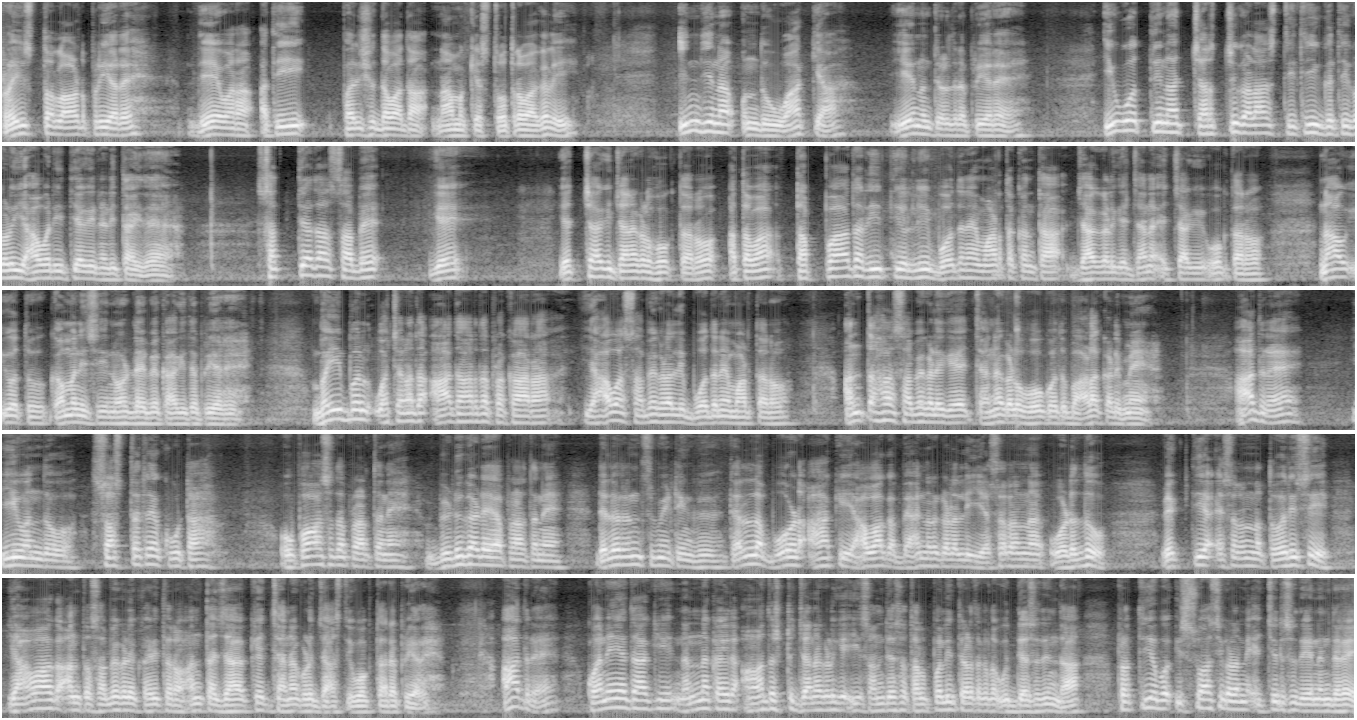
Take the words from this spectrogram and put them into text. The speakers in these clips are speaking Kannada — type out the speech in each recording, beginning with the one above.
ಪ್ರೈಸ್ತ ಲಾರ್ಡ್ ಪ್ರಿಯರೇ. ದೇವರ ಅತಿ ಪರಿಶುದ್ಧವಾದ ನಾಮಕ್ಕೆ ಸ್ತೋತ್ರವಾಗಲಿ. ಇಂದಿನ ಒಂದು ವಾಕ್ಯ ಏನು ಅಂತ ಹೇಳಿದ್ರೆ ಪ್ರಿಯರೇ, ಇವತ್ತಿನ ಚರ್ಚ್ಗಳ ಸ್ಥಿತಿಗತಿಗಳು ಯಾವ ರೀತಿಯಾಗಿ ನಡೀತಾ ಇದೆ? ಸತ್ಯದ ಸಭೆಗೆ ಹೆಚ್ಚಾಗಿ ಜನಗಳು ಹೋಗ್ತಾರೋ ಅಥವಾ ತಪ್ಪಾದ ರೀತಿಯಲ್ಲಿ ಬೋಧನೆ ಮಾಡ್ತಕ್ಕಂಥ ಜಾಗಗಳಿಗೆ ಜನ ಹೆಚ್ಚಾಗಿ ಹೋಗ್ತಾರೋ ನಾವು ಇವತ್ತು ಗಮನಿಸಿ ನೋಡಲೇಬೇಕಾಗಿದೆ ಪ್ರಿಯರೇ. ಬೈಬಲ್ ವಚನದ ಆಧಾರದ ಪ್ರಕಾರ ಯಾವ ಸಭೆಗಳಲ್ಲಿ ಬೋಧನೆ ಮಾಡ್ತಾರೋ ಅಂತಹ ಸಭೆಗಳಿಗೆ ಜನಗಳು ಹೋಗೋದು ಭಾಳ ಕಡಿಮೆ. ಆದರೆ ಈ ಒಂದು ಸ್ವಸ್ಥತೆ ಕೂಟ, ಉಪವಾಸದ ಪ್ರಾರ್ಥನೆ, ಬಿಡುಗಡೆಯ ಪ್ರಾರ್ಥನೆ ಡೆಲಿವರೆನ್ಸ್ ಮೀಟಿಂಗ್ ಇದೆಲ್ಲ ಬೋರ್ಡ್ ಹಾಕಿ ಯಾವಾಗ ಬ್ಯಾನರ್ಗಳಲ್ಲಿ ಹೆಸರನ್ನು ಒಡೆದು ವ್ಯಕ್ತಿಯ ಹೆಸರನ್ನು ತೋರಿಸಿ ಯಾವಾಗ ಅಂಥ ಸಭೆಗಳಿಗೆ ಕರೀತಾರೋ ಅಂಥ ಜಾಗಕ್ಕೆ ಜನಗಳು ಜಾಸ್ತಿ ಹೋಗ್ತಾರೆ ಪ್ರಿಯರೇ. ಆದರೆ ಕೊನೆಯದಾಗಿ ನನ್ನ ಕೈಲಿ ಆದಷ್ಟು ಜನಗಳಿಗೆ ಈ ಸಂದೇಶ ತಲುಪಲಿ ಅಂತ ಹೇಳ್ತಕ್ಕಂಥ ಉದ್ದೇಶದಿಂದ ಪ್ರತಿಯೊಬ್ಬ ವಿಶ್ವಾಸಿಗಳನ್ನು ಎಚ್ಚರಿಸುವುದೇನೆಂದರೆ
